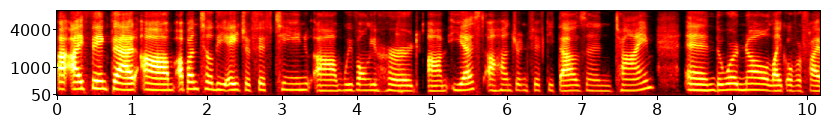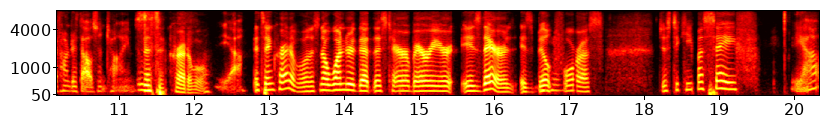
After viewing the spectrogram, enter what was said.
I, I think that um, up until the age of 15, um, we've only heard um, yes 150,000 time and the word no like over 500,000 times. That's incredible. yeah. It's incredible. And it's no wonder that this terror barrier is there, is built Mhm. for us just to keep us safe. Yeah.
